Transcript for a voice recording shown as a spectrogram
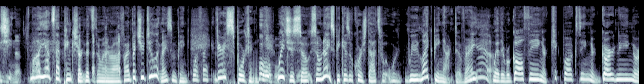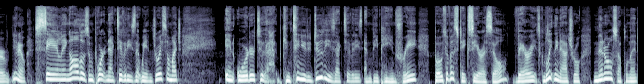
She- nuts. Well, yeah, it's that pink shirt that's throwing her off. I, but you do look nice in pink. Well, thank. Very sporting, Whoa, which is so so nice because, of course, that's what we're we like being active, right? Yeah. Whether we're golfing or kickboxing or gardening or you know sailing, all those important activities that we enjoy so much. In order to continue to do these activities and be pain free, both of us take SierraSil. Very, it's completely natural mineral supplement,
